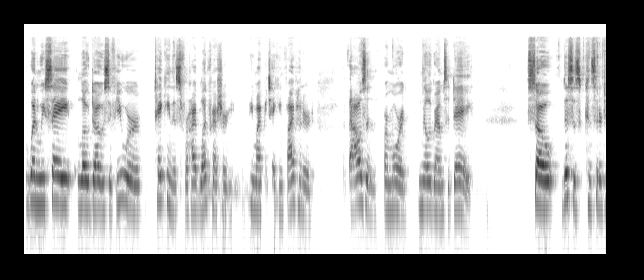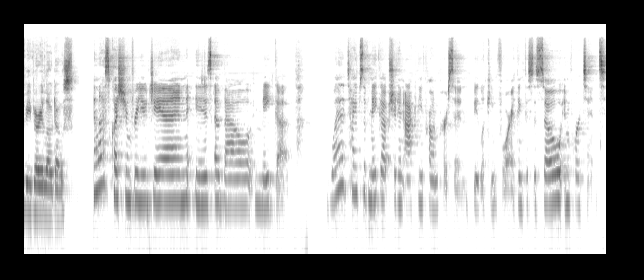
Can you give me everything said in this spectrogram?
when we say low dose, if you were taking this for high blood pressure, you might be taking 500, 1,000 or more milligrams a day. So this is considered to be very low dose. My last question for you, Jan, is about makeup. What types of makeup should an acne prone person be looking for? I think this is so important.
